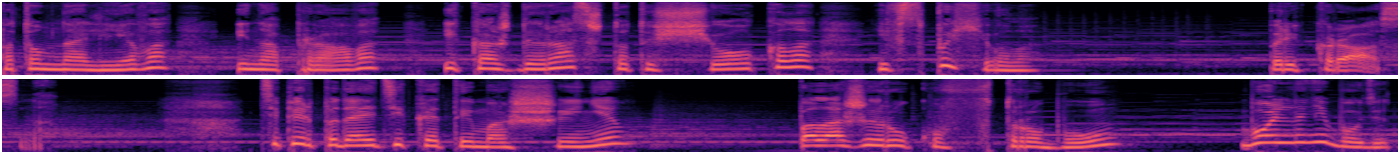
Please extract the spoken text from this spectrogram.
потом налево и направо, и каждый раз что-то щелкало и вспыхивало. «Прекрасно. Теперь подойди к этой машине, положи руку в трубу. Больно не будет,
